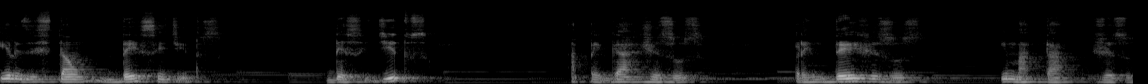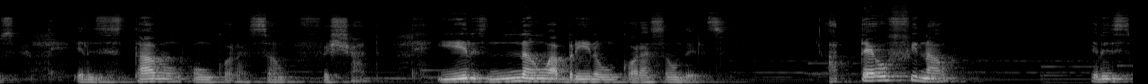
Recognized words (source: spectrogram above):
E eles estão decididos. Decididos a pegar Jesus, prender Jesus e matar Jesus. Eles estavam com o coração fechado e eles não abriram o coração deles. Até o final, eles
